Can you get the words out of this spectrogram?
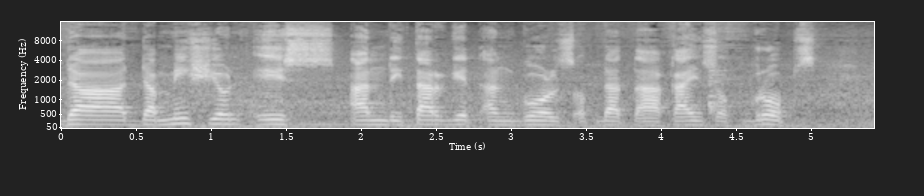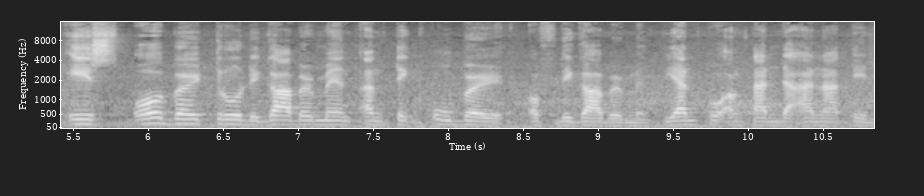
the the mission is and the target and goals of that uh, kinds of groups is overthrow the government and take over of the government. Yan po ang tandaan natin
